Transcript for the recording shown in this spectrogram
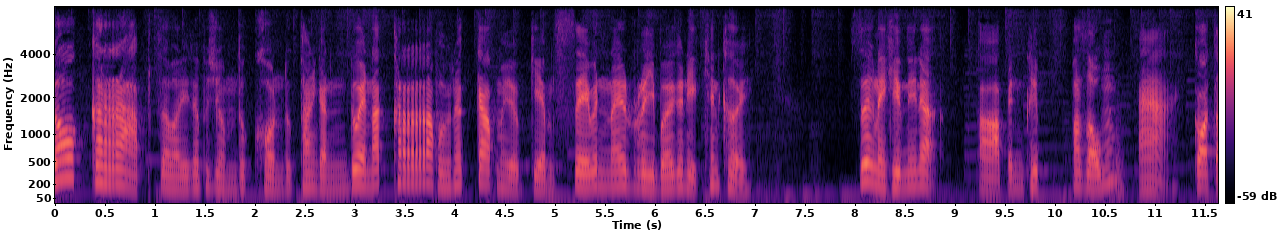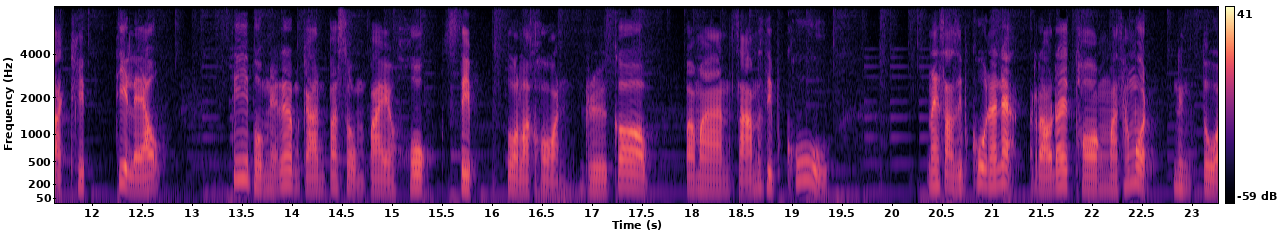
ก็กราบสวัสดีท่านผู้ชมทุกคนทุกท่านกันด้วยนะครับผมนะกลับมาอยู่เกม Seven Night Rebirth กันอีกเช่นเคย ซึ่งในคลิปนี้เนี่ยเป็นคลิปผสม อ่า ก็จากคลิป ที่แล้ว ที่ผมเนี่ยได้ทำการผสมไป 60 ตัวละคร หรือก็ประมาณ 30 คู่ ใน 30 คู่นั้นเนี่ย เราได้ทองมาทั้งหมด 1 ตัว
